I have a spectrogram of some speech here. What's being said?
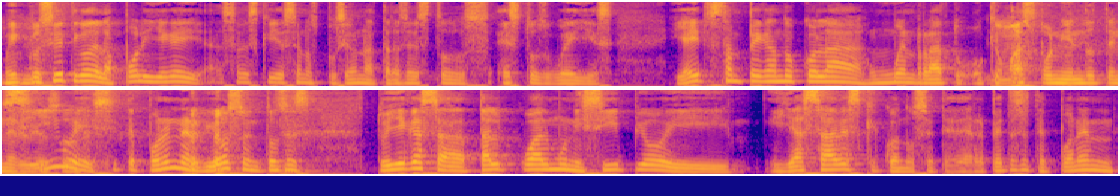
O inclusive te digo de la poli llega y ah, sabes que ya se nos pusieron atrás estos, estos güeyes. Y ahí te están pegando cola un buen rato. O que más poniéndote nervioso. Sí, güey, sí te pone nervioso. Entonces, tú llegas a tal cual municipio y y ya sabes que cuando se te de repente se te ponen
